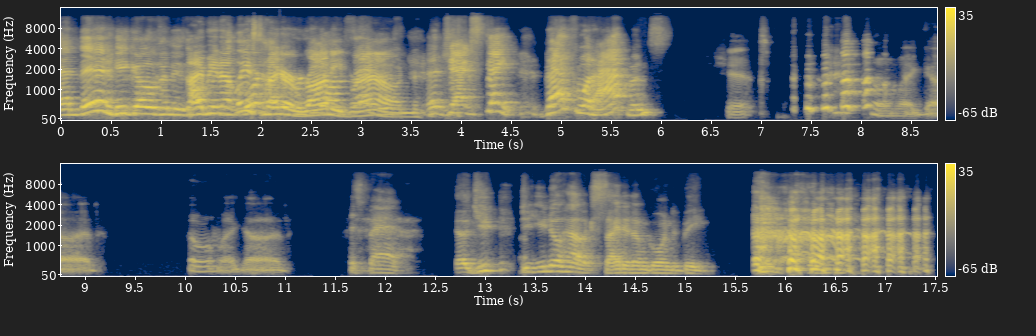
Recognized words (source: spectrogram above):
And then he goes and he's. I mean, at least coordinator hire Ronnie Deion Brown. Sanders at Jack State. That's what happens. Shit. oh my god. Oh my god. It's bad. Uh, do you do you know how excited I'm going to be? I'll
